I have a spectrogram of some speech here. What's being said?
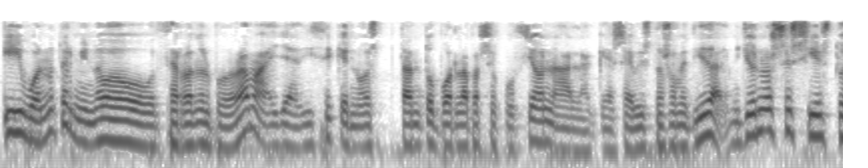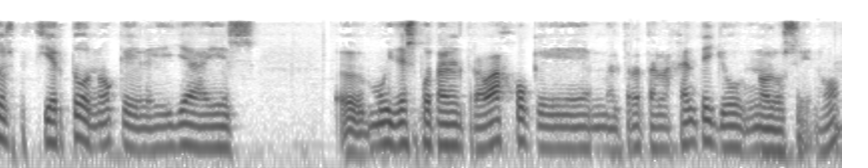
y bueno, terminó cerrando el programa. Ella dice que no es tanto por la persecución a la que se ha visto sometida. Yo no sé si esto es cierto o no, que ella es eh, muy déspota en el trabajo, que maltrata a la gente, yo no lo sé, ¿no?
